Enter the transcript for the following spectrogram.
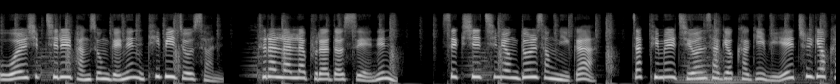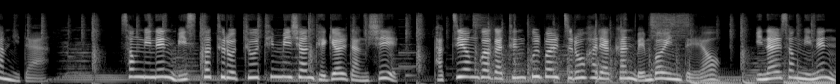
5월 17일 방송되는 TV조선 트랄랄라 브라더스에는 섹시 치명돌 성리가 짝팀을 지원 사격하기 위해 출격합니다. 성리는 미스터 트로트 팀미션 대결 당시 박지영과 같은 꿀벌즈로 활약한 멤버인데요. 이날 성리는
